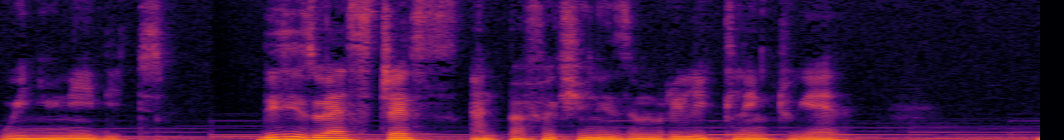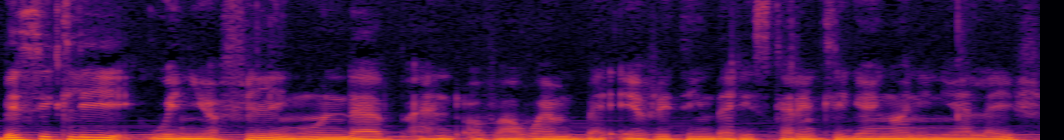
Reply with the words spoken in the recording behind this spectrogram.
when you need it. This is where stress and perfectionism really cling together. Basically, when you're feeling wound up and overwhelmed by everything that is currently going on in your life,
